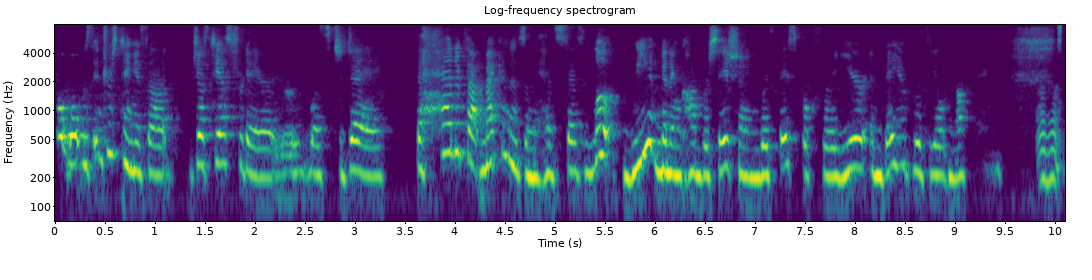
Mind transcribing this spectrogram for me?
but what was interesting is that just yesterday or was today the head of that mechanism has says, look, we have been in conversation with Facebook for a year and they have revealed nothing. Mm-hmm.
